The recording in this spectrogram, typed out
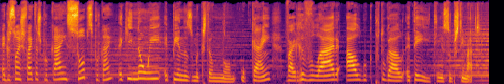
Agressões feitas por quem? Soube-se por quem? Aqui não é apenas uma questão de nome. O quem vai revelar algo que Portugal até aí tinha subestimado.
